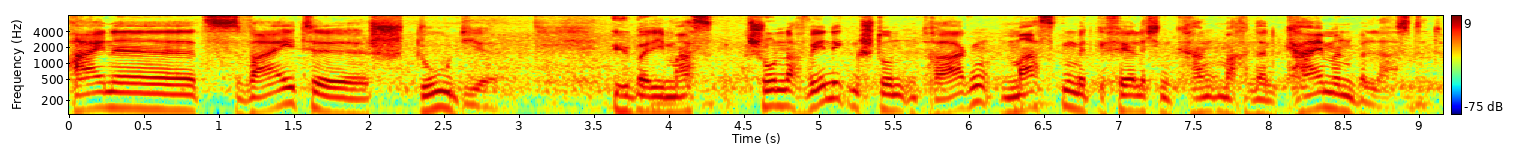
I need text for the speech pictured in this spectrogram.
Eine zweite Studie über die Masken. Schon nach wenigen Stunden tragen Masken mit gefährlichen krankmachenden Keimen belastet.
